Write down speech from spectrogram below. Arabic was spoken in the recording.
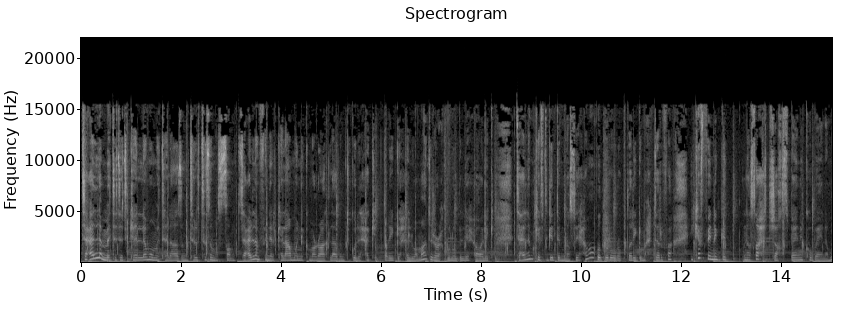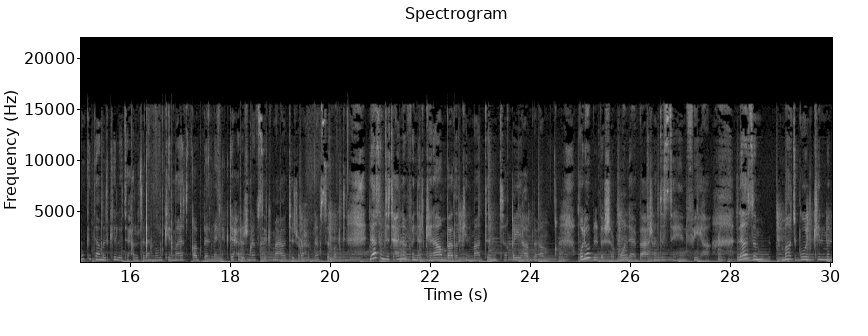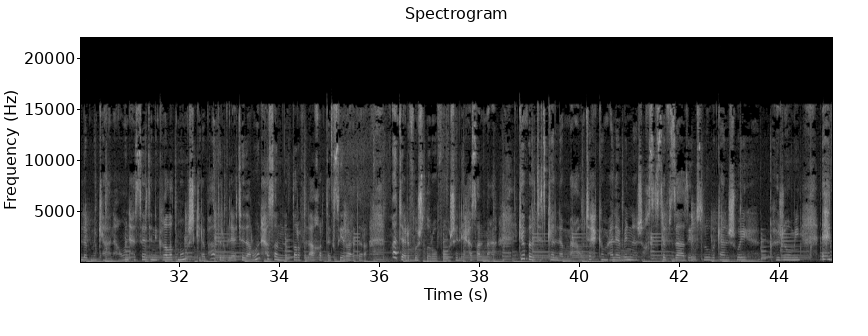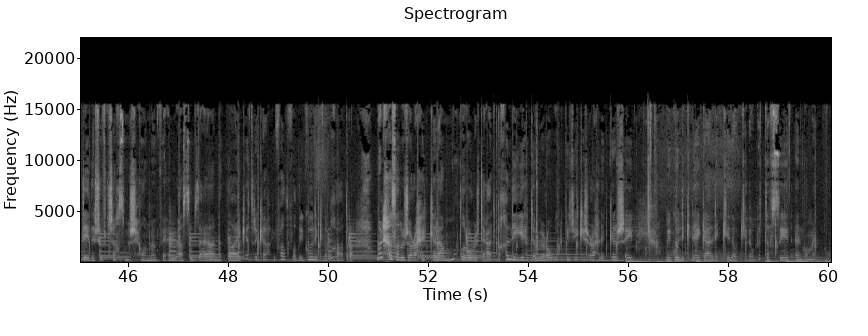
تعلم متى تتكلم ومتى لازم تلتزم الصمت. تعلم فن الكلام وإنك مرات لازم تقول الحكي بطريقة حلوة ما تجرح قلوب اللي حولك. تعلم كيف تقدم نصيحة مو بالضرورة بطريقة محترفة. يكفي إنك قد نصحت شخص بينك وبينه. مو قدام الكل وتحرج لأن ممكن ما يتقبل منك. تحرج نفسك معه وتجرح بنفس الوقت. لازم تتعلم فن الكلام بعض الكلمات تنتقيها بعمق. قلوب البشر مو لعبة عشان تستهين فيها. لازم ما تقول كلمة إلا بمكانها. وإن حسيت إنك غلط مو مشكلة بادر بالاعتذار. وإن حصل من الطرف الآخر تقصير أعذرة. ما تعرف وش ظروفه وش اللي حصل معه. قبل تتكلم معه وتحكم عليه بأنه شخص استفزازي وأسلوبه كان شوي هجومي. اهدى إذا شفت شخص مشحون منفعل معصب زعلان متضايق اتركه يفضفض يقولك اللي بخاطره. وإن حصل وجرحك كلامه مو ضروري تعاتبه خليه يهدى ويروق بيجيك يشرح لك كل شيء ويقول لك ليه قال لك كذا وكذا. وبالتفصيل الممل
